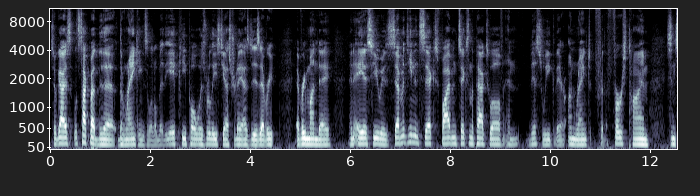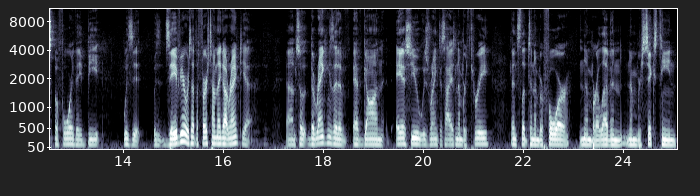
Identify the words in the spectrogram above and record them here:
So, guys, let's talk about the the rankings a little bit. The AP poll was released yesterday, as it is every every Monday, and ASU is 17 and six, five and six in the Pac-12, and this week they're unranked for the first time since before they beat. Was it was it Xavier? Was that the first time they got ranked? Yeah. Um, so the rankings that have, have gone, ASU was ranked as high as number three, then slipped to number four, number 11, number 16,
